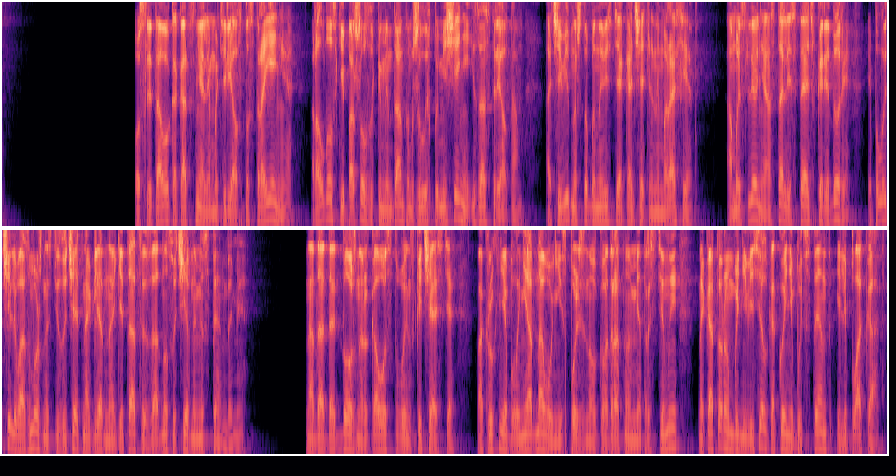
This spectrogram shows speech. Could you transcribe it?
После того, как отсняли материал с построения, Ралдовский пошел за комендантом жилых помещений и застрял там, очевидно, чтобы навести окончательный марафет. А мы с Леней остались стоять в коридоре и получили возможность изучать наглядную агитацию заодно с учебными стендами. Надо отдать должное руководству воинской части. Вокруг не было ни одного неиспользованного квадратного метра стены, на котором бы не висел какой-нибудь стенд или плакат.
